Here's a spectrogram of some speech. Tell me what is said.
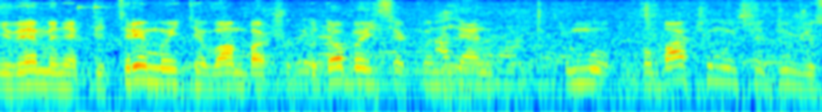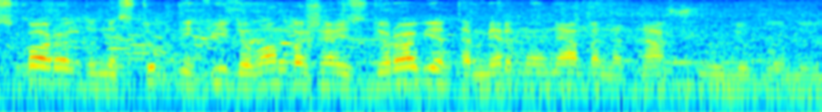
і ви мене підтримуєте. Вам бачу, подобається контент. Тому побачимося дуже скоро. До наступних відео. Вам бажаю здоров'я та мирного неба над нашою улюбленою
